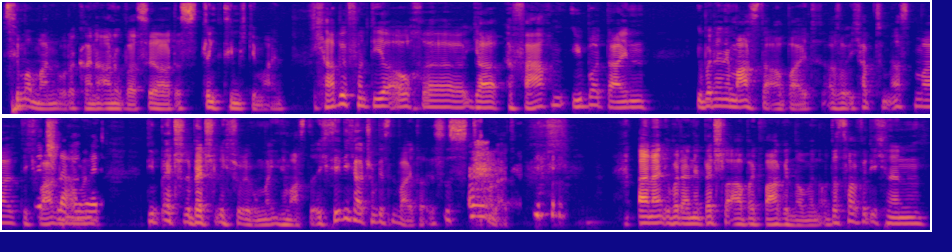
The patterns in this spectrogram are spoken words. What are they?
Zimmermann“ oder keine Ahnung was. Ja, das klingt ziemlich gemein. Ich habe von dir auch, äh, ja, erfahren über dein über deine Masterarbeit. Also, ich habe zum 1. Mal dich wahrgenommen die Bachelor Bachelor Entschuldigung, meine Master. Ich sehe dich halt schon 'n bisschen weiter. Es ist tut mir leid. Äh, nein, über deine Bachelorarbeit wahrgenommen. Und das war für dich 'nen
